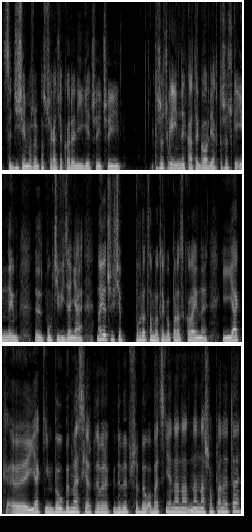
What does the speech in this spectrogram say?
co dzisiaj możemy postrzegać jako religię, czyli, czyli troszeczkę mhm. innych kategoriach, troszeczkę innym y, punkcie widzenia. No i oczywiście powracam do tego po raz kolejny. Jak, jakim byłby Mesjasz, gdyby, gdyby przybył obecnie na, na, na naszą planetę?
